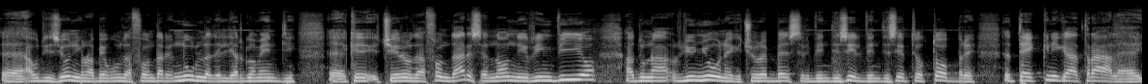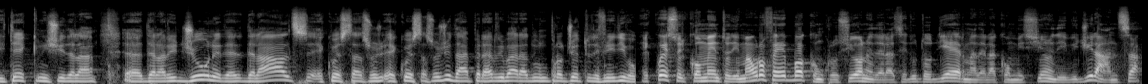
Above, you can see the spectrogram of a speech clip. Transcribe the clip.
eh, audizioni non abbiamo potuto affrontare nulla degli argomenti eh, che c'erano da affrontare se non il rinvio ad una riunione che ci dovrebbe essere il 26 e il 27 ottobre eh, tecnica tra le, i tecnici della, eh, della Regione, de, della ALS e questa, e questa società per arrivare ad un progetto definitivo. E questo è il commento di Mauro Febbo a conclusione della seduta odierna della Commissione di di vigilanza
